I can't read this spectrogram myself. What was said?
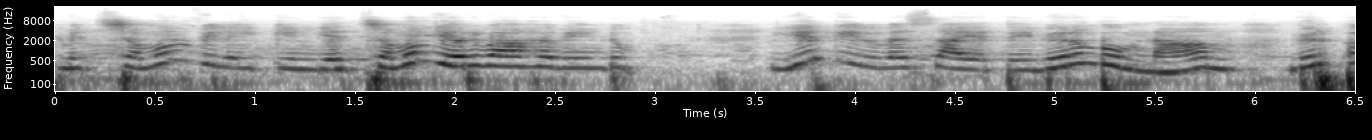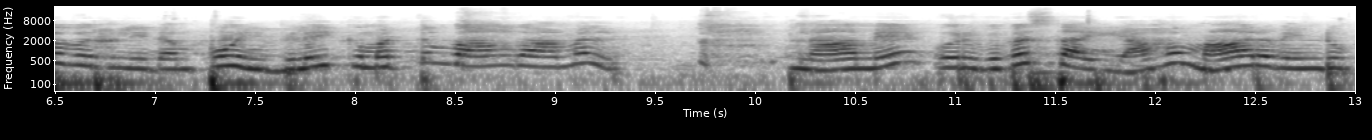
மிச்சமும் விளைக்கின் எச்சமும் எருவாக வேண்டும். இயற்கை விவசாயத்தை விரும்பும் நாம் விற்பவர்களிடம் போய் விலைக்கு மட்டும் வாங்காமல் நாமே ஒரு விவசாயியாக மாற வேண்டும்.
